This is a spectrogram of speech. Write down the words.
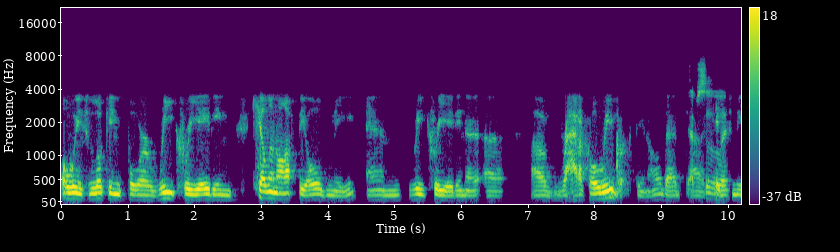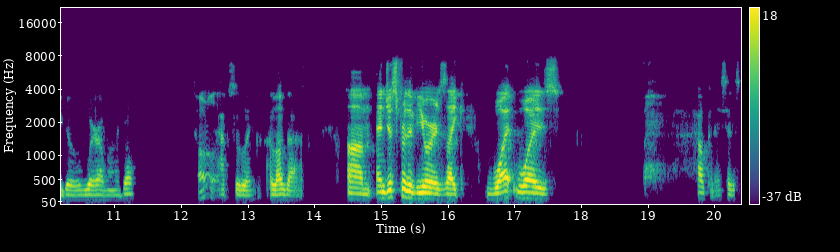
always looking for recreating, killing off the old me and recreating a, a a radical rebirth, you know, that uh, takes me to where I want to go. Totally. Absolutely. I love that. Um, and just for the viewers, like what was how can I say this?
